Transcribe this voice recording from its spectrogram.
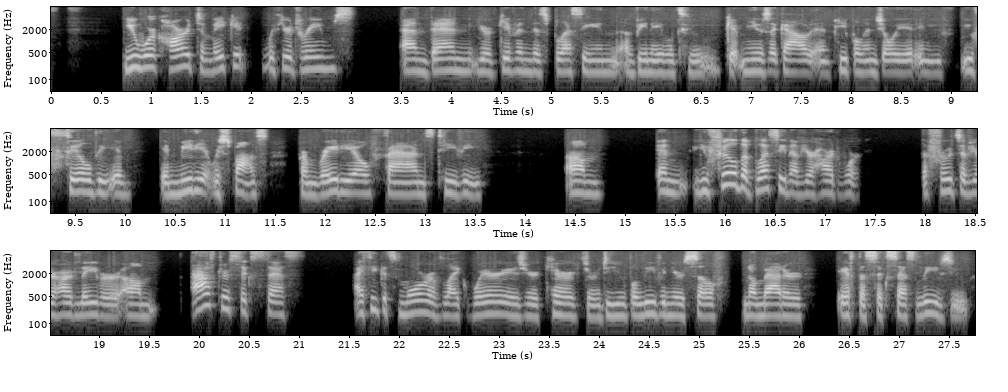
you work hard to make it with your dreams, and then you're given this blessing of being able to get music out and people enjoy it, and you you feel the Im- immediate response from radio, fans, TV. Um, and you feel the blessing of your hard work, the fruits of your hard labor. Um, after success, I think it's more of like, where is your character? Do you believe in yourself no matter if the success leaves you?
